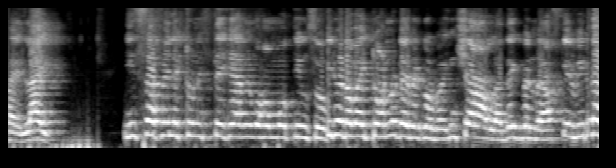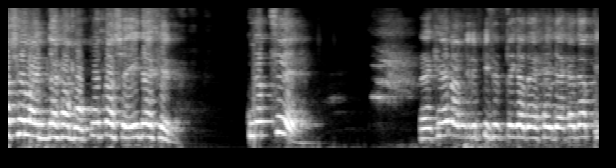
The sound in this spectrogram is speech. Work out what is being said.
ভাই লাইক ইনসাফ ইলেকট্রনিক্স থেকে আমি মোহাম্মদ ইউসুফ। ভিডিওটা ভাই টাইপের করব, ইনশাআল্লাহ। দেখবেন ভাই, আজকের ভিডিও লাইভ দেখাবো, প্রকাশে। এই দেখেন দেখেন, আমি যদি থেকে দেখাই, দেখা যাচ্ছে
